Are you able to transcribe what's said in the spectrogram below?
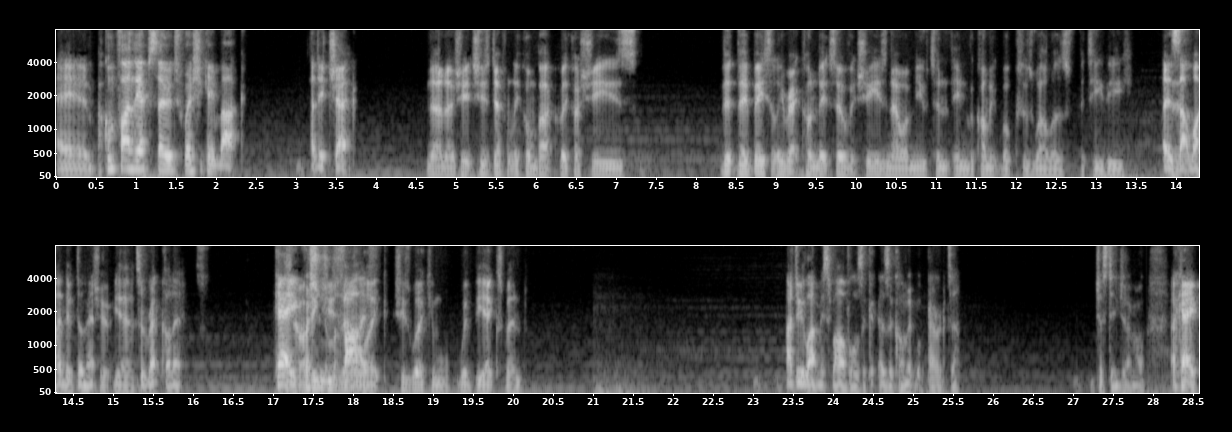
Um, I couldn't find the episode where she came back. I did check. No, no, she she's definitely come back because she's. They, they basically retconned it so that she is now a mutant in the comic books as well as the TV Is Yeah. that why they've done it? show. Yeah. To retcon it. Okay, So I question think number she's five. now like she's working with the X Men. I do like Miss Marvel as a, as a comic book character. Just in general. Okay.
